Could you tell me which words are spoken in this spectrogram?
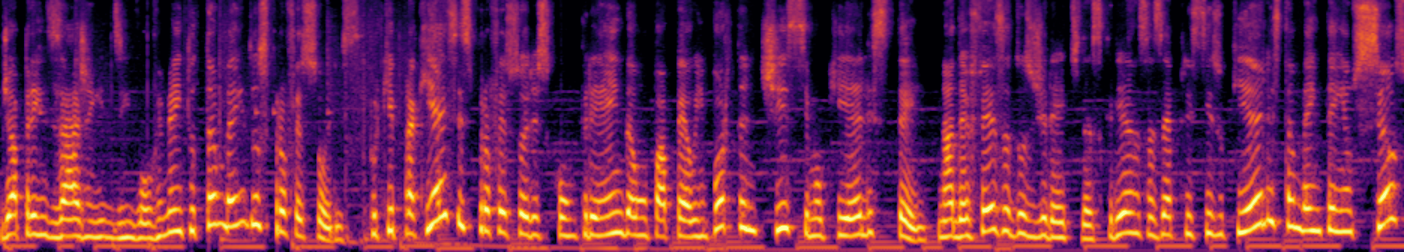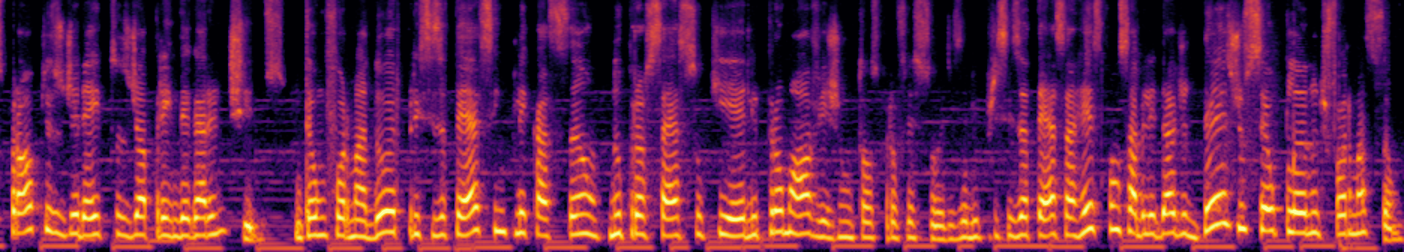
de aprendizagem e desenvolvimento também dos professores. Porque para que esses professores compreendam o papel importantíssimo que eles têm na defesa dos direitos das crianças, é preciso que eles também tenham seus próprios direitos de aprender garantidos. Então, o formador precisa ter essa implicação no processo que ele ele promove junto aos professores. Ele precisa ter essa responsabilidade desde o seu plano de formação.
